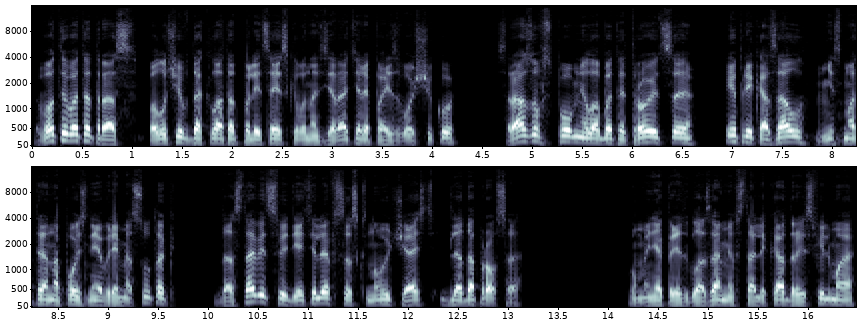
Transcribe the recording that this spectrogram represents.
Вот и в этот раз, получив доклад от полицейского надзирателя по извозчику, сразу вспомнил об этой троице и приказал, несмотря на позднее время суток, доставить свидетеля в сыскную часть для допроса. У меня перед глазами встали кадры из фильма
